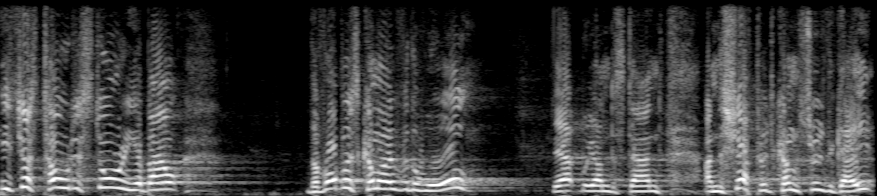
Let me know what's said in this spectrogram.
He's just told a story about the robbers come over the wall, Yep, we understand. And the shepherd comes through the gate.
